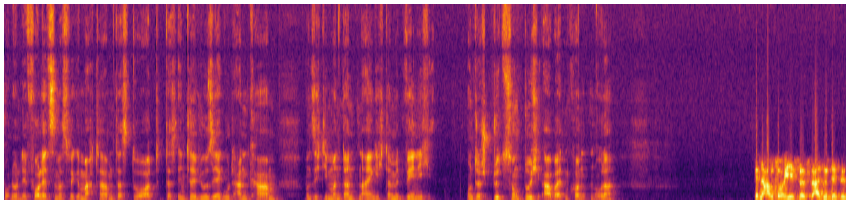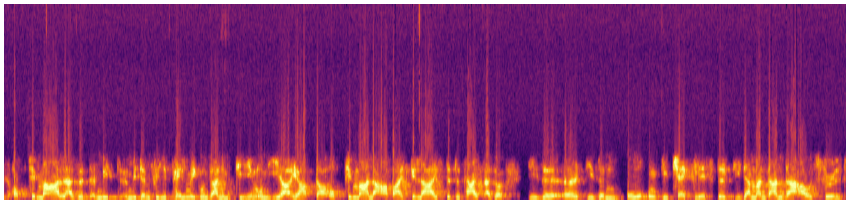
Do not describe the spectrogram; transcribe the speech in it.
oder dem vorletzten, was wir gemacht haben, dass dort das Interview sehr gut ankam und sich die Mandanten eigentlich damit wenig Unterstützung durcharbeiten konnten, oder? Genau so ist es. Also das ist optimal. Also mit, mit dem Philipp Helmig und seinem Team und ihr, ihr habt da optimale Arbeit geleistet. Das heißt also, diese, äh, diesen Bogen, die Checkliste, die der Mandant da ausfüllt,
